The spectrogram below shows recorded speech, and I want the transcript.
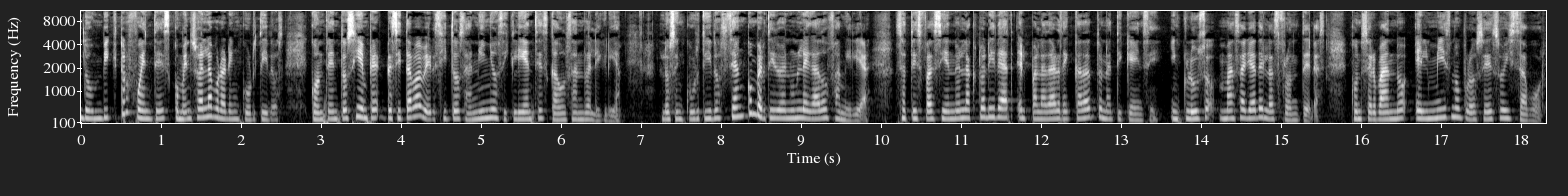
Don Víctor Fuentes comenzó a elaborar encurtidos. Contento siempre, recitaba versitos a niños y clientes causando alegría. Los encurtidos se han convertido en un legado familiar, satisfaciendo en la actualidad el paladar de cada tonatiquense, incluso más allá de las fronteras, conservando el mismo proceso y sabor.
